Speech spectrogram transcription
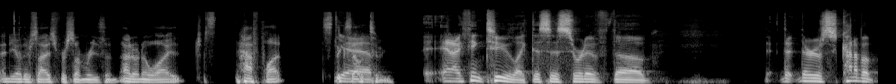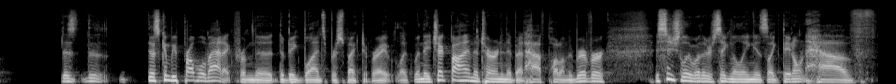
any other size for some reason. I don't know why. Just half pot sticks yeah, out to me. And I think too, like this is sort of the there's kind of a this, this this can be problematic from the the big blinds perspective, right? Like when they check behind the turn and they bet half pot on the river, essentially what they're signaling is like they don't have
